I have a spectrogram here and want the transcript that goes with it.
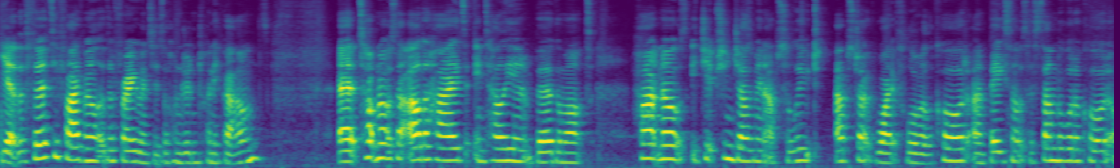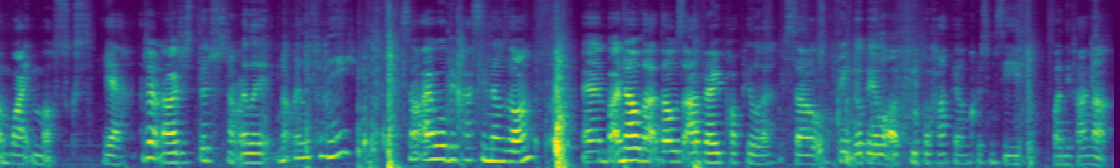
Yeah, the 35ml of the fragrance is £120. Uh, top notes are aldehydes, Italian bergamot, Heart notes, Egyptian jasmine absolute, abstract white floral accord, and base notes are sandalwood accord and white musks. Yeah, I don't know, I just they're just not really not really for me. So I will be passing those on. Um, but I know that those are very popular, so I think there'll be a lot of people happy on Christmas Eve when they find that.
